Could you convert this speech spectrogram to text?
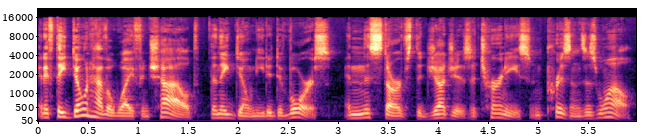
And if they don't have a wife and child, then they don't need a divorce, and this starves the judges, attorneys, and prisons as well.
